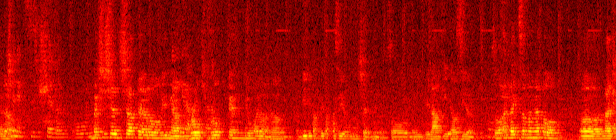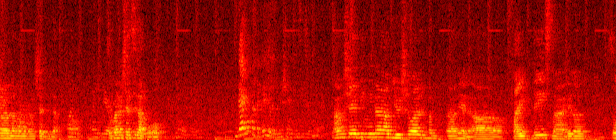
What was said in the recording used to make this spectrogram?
ano, nagsished on its own. nagsished siya pero yun nga, broke, siya. broken yung ano, na, bibitak-bitak kasi yung shed eh. So may kailangan TLC yun. So unlike sa mga to, uh, natural lang naman ang shed nila. Their So pag nag-shed sila. Okay. Gano'ng katagal yun ang shedding season nila? Ang shedding nila, usual, mag, ano yan, ah, five days na gano'n. So,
